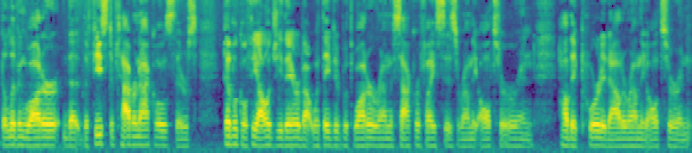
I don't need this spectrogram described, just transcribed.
the living water, the the feast of tabernacles. There's biblical theology there about what they did with water around the sacrifices, around the altar, and how they poured it out around the altar. And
